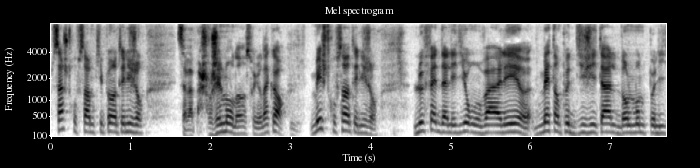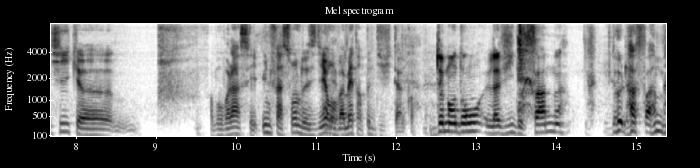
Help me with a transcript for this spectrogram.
Ça, je trouve ça un petit peu intelligent. Ça ne va pas changer le monde, hein, soyons d'accord. Mm. Mais je trouve ça intelligent. Le fait d'aller dire on va aller euh, mettre un peu de digital dans le monde politique, euh, enfin bon voilà, c'est une façon de se dire on va metêtre un peu de digital. Quoi. Demandons l'avis des femmes, de la femme,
